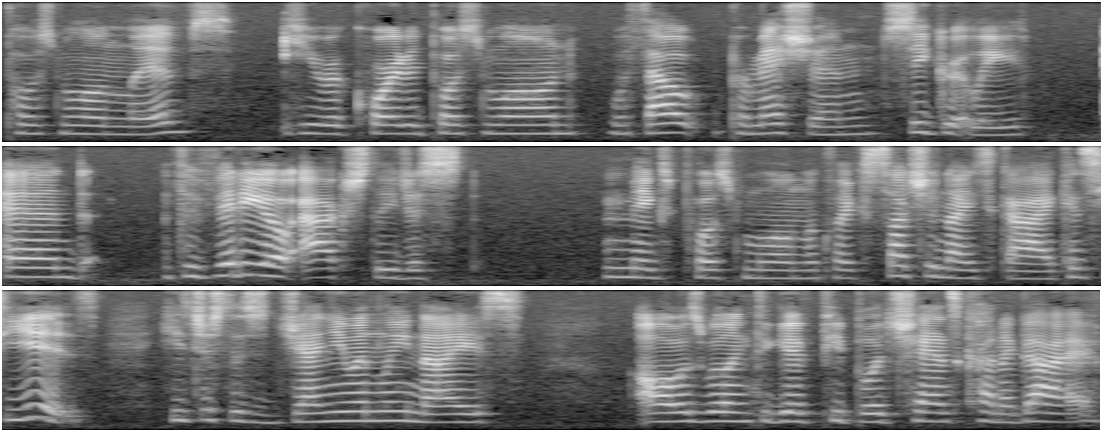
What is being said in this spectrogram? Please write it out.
Post Malone lives he recorded Post Malone without permission, secretly, and the video actually just makes Post Malone look like such a nice guy, because he is. He's just this genuinely nice, always willing to give people a chance kind of guy.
